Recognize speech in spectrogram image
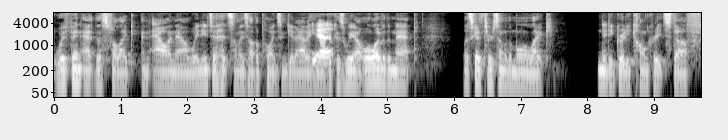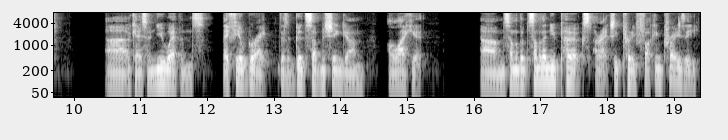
we've been at this for like an hour now. We need to hit some of these other points and get out of here Yeah. because we are all over the map. Let's go through some of the more like nitty gritty concrete stuff. Uh, okay, so new weapons. They feel great. There's a good submachine gun. I like it. Um, some of the some of the new perks are actually pretty fucking crazy.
